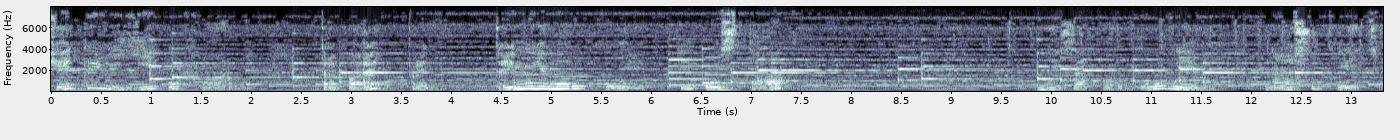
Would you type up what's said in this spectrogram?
вчити її у фарбу. Трафарет притримуємо рукою. І ось так ми зафарбовуємо нашу кицю.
